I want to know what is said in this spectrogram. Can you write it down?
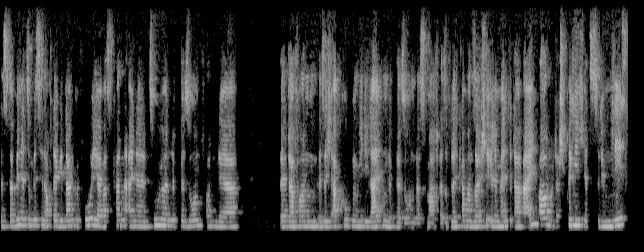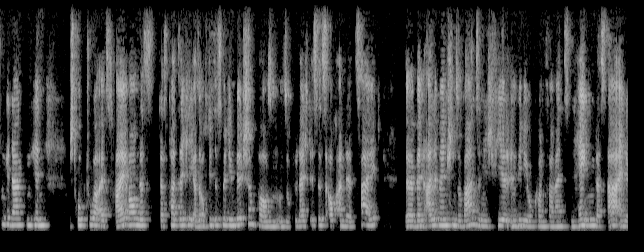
das verbindet so ein bisschen auch der Gedanke vorher, was kann eine zuhörende Person von der davon sich abgucken, wie die leitende Person das macht. Also vielleicht kann man solche Elemente da reinbauen und da springe ich jetzt zu dem nächsten Gedanken hin, Struktur als Freiraum, dass das tatsächlich, also auch dieses mit den Bildschirmpausen und so, vielleicht ist es auch an der Zeit, äh, wenn alle Menschen so wahnsinnig viel in Videokonferenzen hängen, dass da eine,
